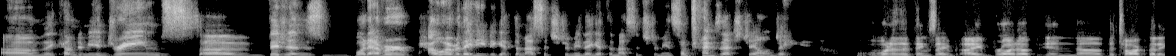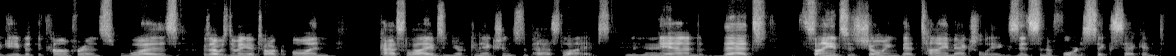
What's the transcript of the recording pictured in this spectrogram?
Um, they come to me in dreams, uh, visions, whatever, however they need to get the message to me, they get the message to me. And sometimes that's challenging. One of the things I, I brought up in uh, the talk that I gave at the conference was because I was doing a talk on past lives and your connections to past lives, mm-hmm. and that science is showing that time actually exists in a four to six second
